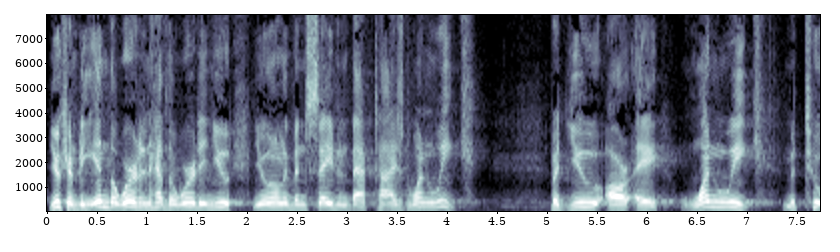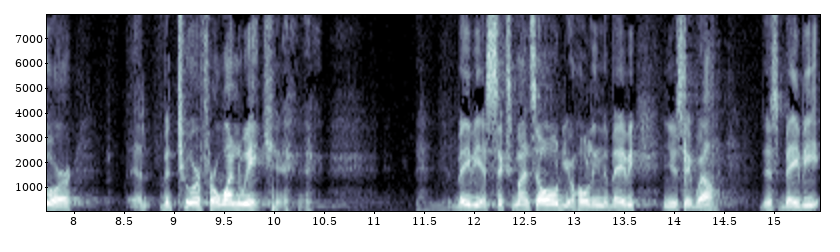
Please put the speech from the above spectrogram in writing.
You can be in the Word and have the Word in you. You've only been saved and baptized one week. But you are a one week mature, uh, mature for one week. baby is six months old, you're holding the baby, and you say, Well, this baby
